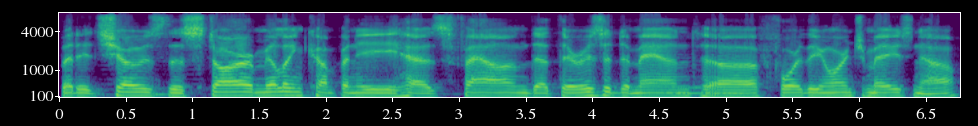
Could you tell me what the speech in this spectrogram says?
but it shows the Star Milling Company has found that there is a demand for the orange maize now.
